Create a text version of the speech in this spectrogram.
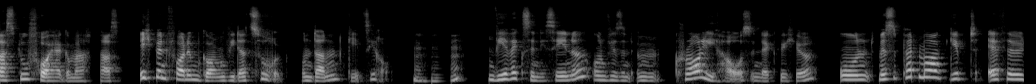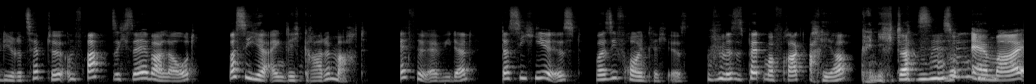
was du vorher gemacht hast. Ich bin vor dem Gong wieder zurück. Und dann geht sie raus. Mhm. Wir wechseln die Szene und wir sind im Crawley-Haus in der Küche. Und Mrs. Petmore gibt Ethel die Rezepte und fragt sich selber laut, was sie hier eigentlich gerade macht. Ethel erwidert, dass sie hier ist, weil sie freundlich ist. Mrs. Petmore fragt, ach ja, bin ich das? So, am I?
